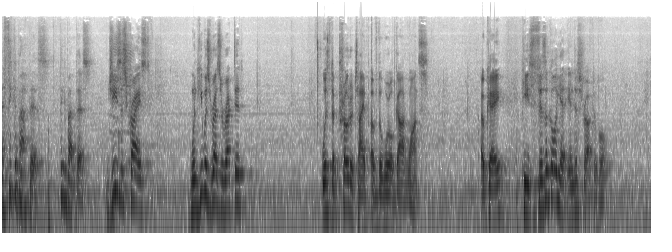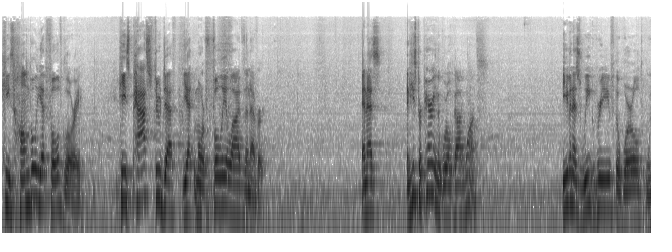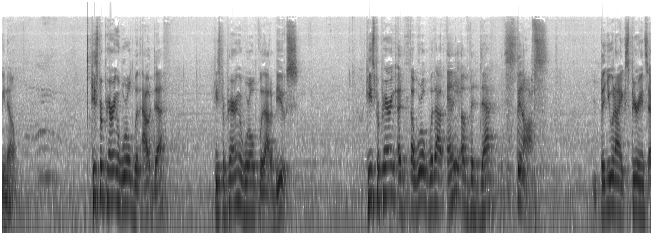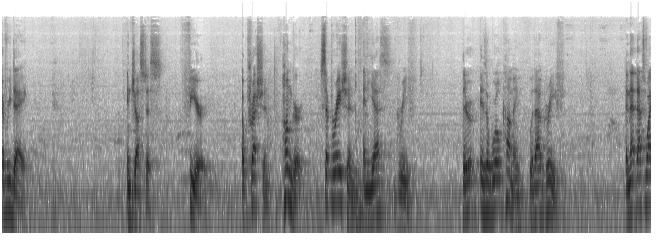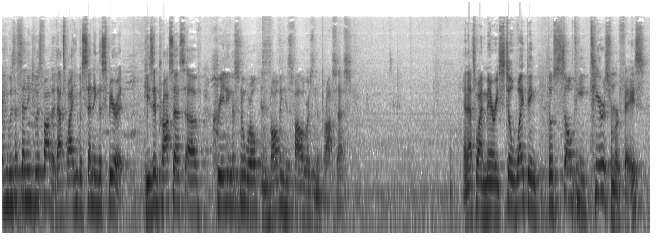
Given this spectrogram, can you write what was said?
And think about this. Think about this. Jesus Christ, when he was resurrected, was the prototype of the world God wants. Okay? He's physical yet indestructible. He's humble yet full of glory. He's passed through death yet more fully alive than ever. And as and he's preparing the world God wants. even as we grieve the world we know. He's preparing a world without death. He's preparing a world without abuse. He's preparing a, a world without any of the death spin offs that you and I experience every day injustice, fear, oppression, hunger, separation, and yes, grief. There is a world coming without grief. And that, that's why he was ascending to his Father. That's why he was sending the Spirit. He's in process of creating this new world and involving his followers in the process. And that's why Mary, still wiping those salty tears from her face,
